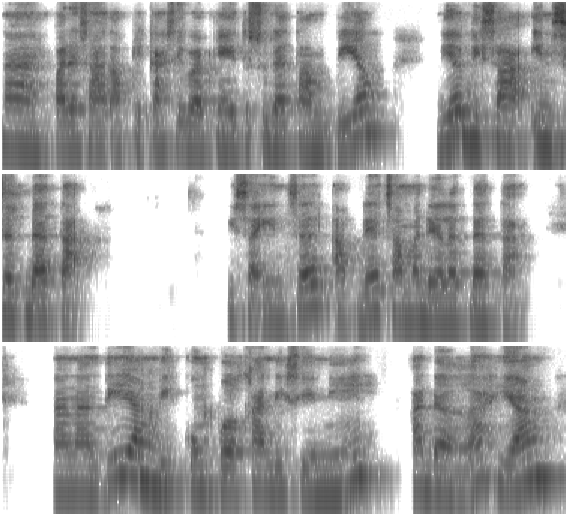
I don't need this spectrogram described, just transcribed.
Nah, pada saat aplikasi webnya itu sudah tampil, dia bisa insert data. Bisa insert, update, sama delete data. Nah, nanti yang dikumpulkan di sini adalah yang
